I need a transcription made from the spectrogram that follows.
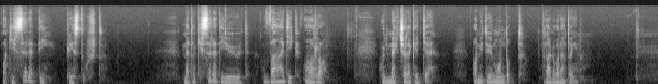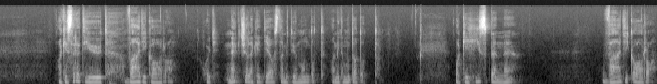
aki szereti Krisztust. Mert aki szereti őt, vágyik arra, hogy megcselekedje, amit ő mondott, drága barátaim. Aki szereti őt, vágyik arra, hogy megcselekedje azt, amit ő mondott, amit mutatott. Aki hisz benne, vágyik arra,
